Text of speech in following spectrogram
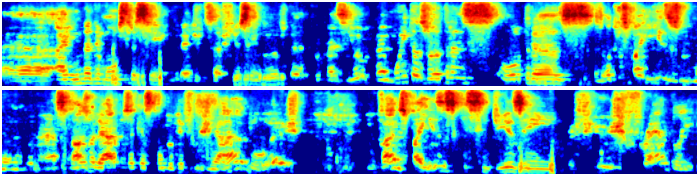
Uh, ainda demonstra-se um grande desafio, sem dúvida, Brasil para muitas outras, outras outros países do mundo. Né? Se nós olharmos a questão do refugiado hoje, em vários países que se dizem refugee friendly,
